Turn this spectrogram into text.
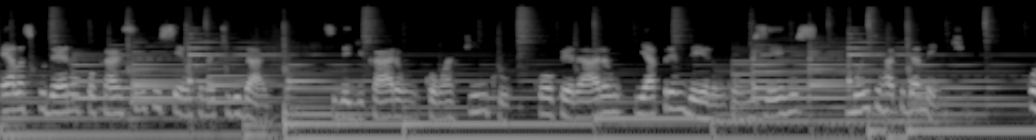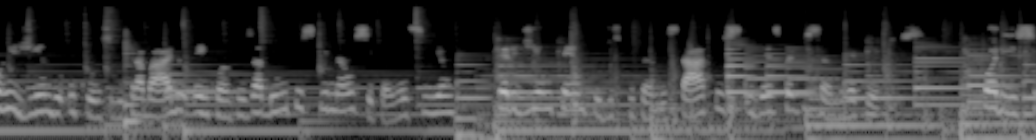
elas puderam focar 100% na atividade. Se dedicaram com afinco, cooperaram e aprenderam com os erros muito rapidamente, corrigindo o curso de trabalho enquanto os adultos que não se conheciam perdiam tempo disputando status e desperdiçando recursos. Por isso,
